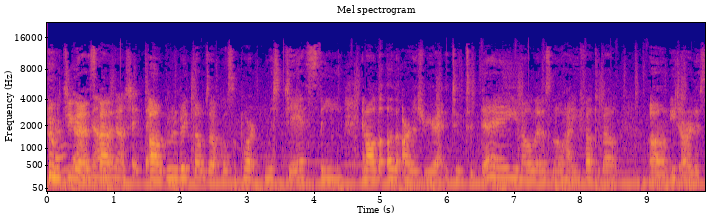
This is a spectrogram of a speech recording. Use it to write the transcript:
what you guys Gum, thought. gum, gum. Shake that. Um, give it a big thumbs up. Go support Miss Jessie and all the other artists we reacted to today. You know, let us know how you felt about uh, each artist.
